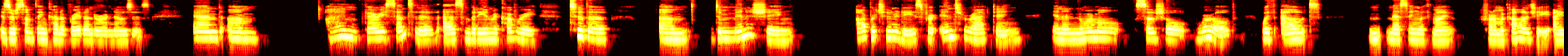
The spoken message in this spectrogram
is there something kind of right under our noses? And um, I'm very sensitive as somebody in recovery to the um, diminishing opportunities for interacting in a normal social world without messing with my pharmacology. I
